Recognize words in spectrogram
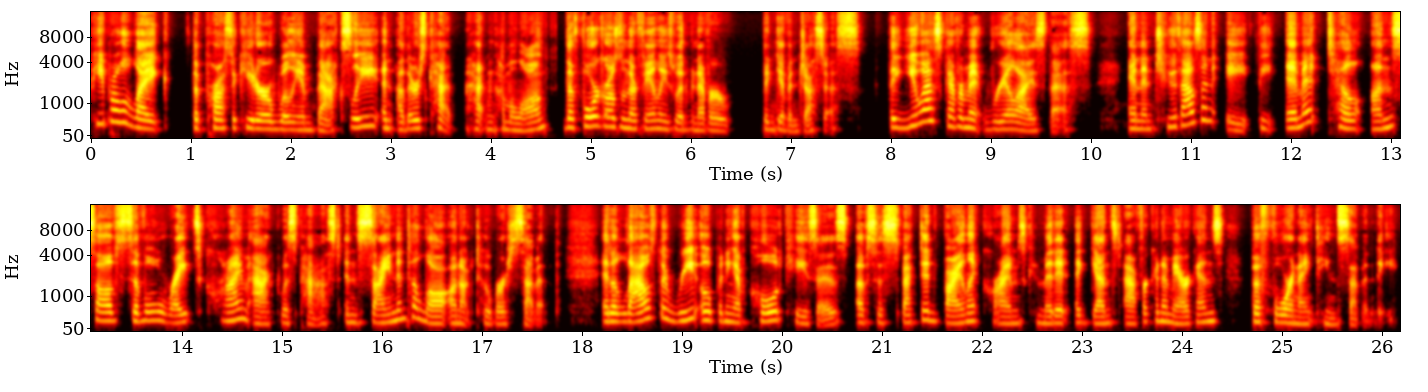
people like the prosecutor William Baxley and others hadn't come along. The four girls and their families would have never been given justice. The US government realized this, and in 2008, the Emmett Till Unsolved Civil Rights Crime Act was passed and signed into law on October 7th. It allows the reopening of cold cases of suspected violent crimes committed against African Americans before 1970,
